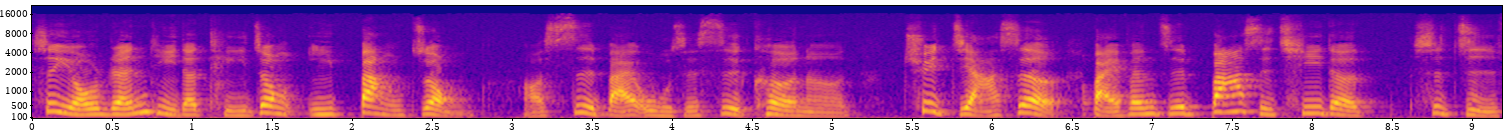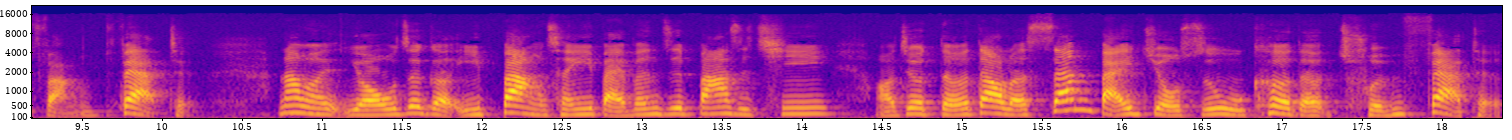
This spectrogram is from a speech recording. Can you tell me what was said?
是由人体的体重一磅重啊，四百五十四克呢。去假设百分之八十七的是脂肪 fat，那么由这个一磅乘以百分之八十七啊，就得到了三百九十五克的纯 fat。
